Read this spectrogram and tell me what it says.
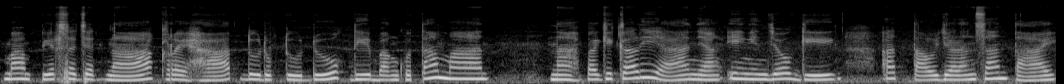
Mampir sejenak, rehat, duduk-duduk di bangku taman. Nah, bagi kalian yang ingin jogging atau jalan santai,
